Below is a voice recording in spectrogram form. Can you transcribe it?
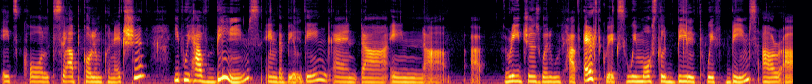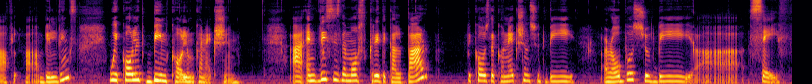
it's called slab column connection if we have beams in the building and uh, in uh, regions when we have earthquakes, we mostly build with beams our uh, uh, buildings. We call it beam column connection. Uh, and this is the most critical part because the connection should be robust, should be safe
